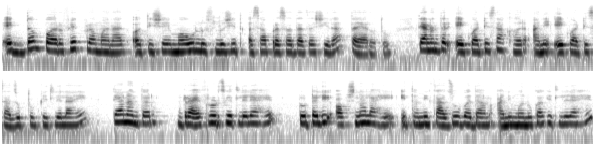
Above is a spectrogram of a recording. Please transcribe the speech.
एकदम परफेक्ट प्रमाणात अतिशय मऊ लुसलुशीत असा प्रसादाचा शिरा तयार होतो. त्यानंतर एक वाटी साखर आणि एक वाटी साजूक तूप घेतलेलं आहे. त्यानंतर ड्रायफ्रूट्स घेतलेले आहेत. टोटली ऑप्शनल आहे. इथं मी काजू बदाम आणि मनुका घेतलेले आहेत.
